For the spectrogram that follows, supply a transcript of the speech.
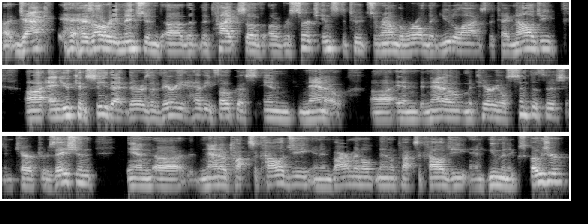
Uh, Jack has already mentioned uh, the, the types of, of, research institutes around the world that utilize the technology. Uh, and you can see that there is a very heavy focus in nano uh, in nanomaterial synthesis and characterization, in uh, nanotoxicology and environmental nanotoxicology and human exposure,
